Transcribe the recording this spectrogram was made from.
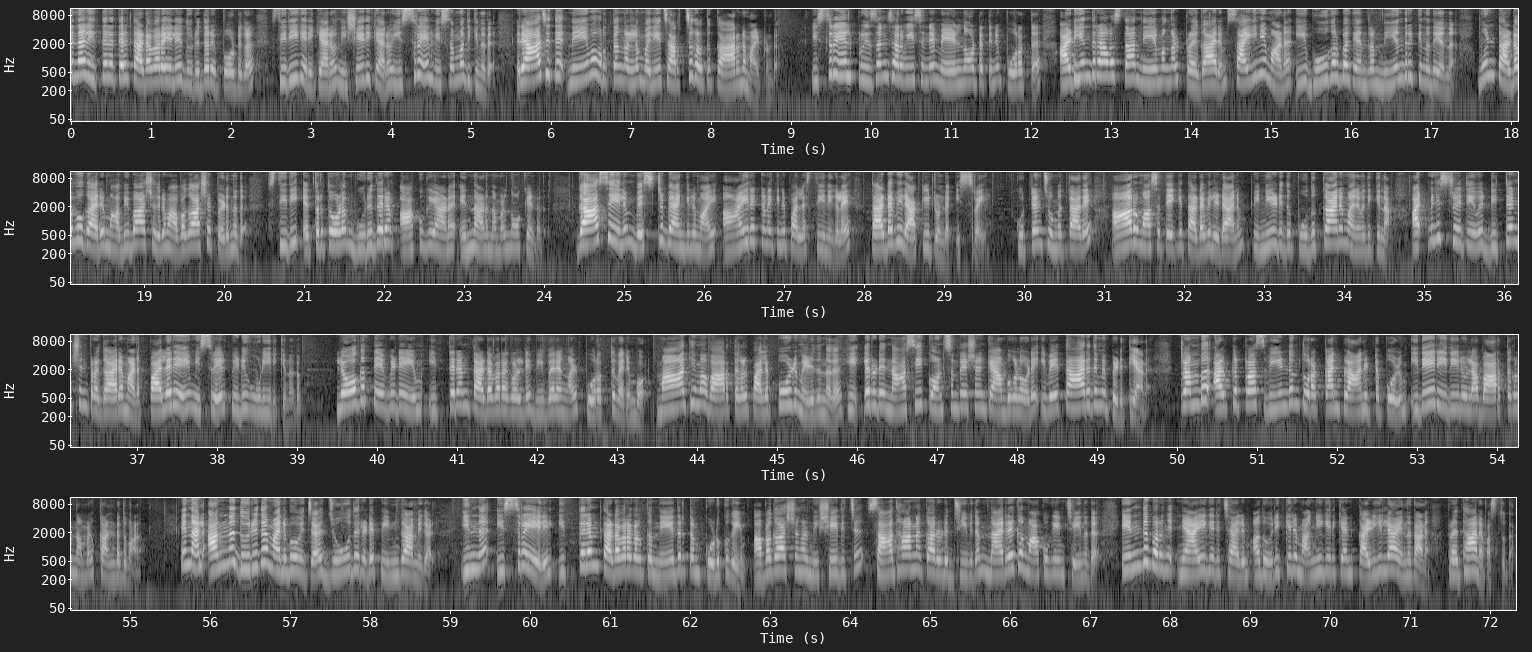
എന്നാൽ ഇത്തരത്തിൽ തടവറയിലെ ദുരിത റിപ്പോർട്ടുകൾ സ്ഥിരീകരിക്കാനോ നിഷേധിക്കാനോ ഇസ്രയേൽ വിസമ്മതിക്കുന്നത് രാജ്യത്തെ നിയമവൃത്തങ്ങളിലും വലിയ ചർച്ചകൾക്ക് കാരണമായിട്ടുണ്ട്. ഇസ്രയേൽ പ്രിസൺ സർവീസിന്റെ മേൽനോട്ടത്തിന് പുറത്ത് അടിയന്തരാവസ്ഥ നിയമങ്ങൾ പ്രകാരം സൈന്യമാണ് ഈ ഭൂഗർഭ കേന്ദ്രം നിയന്ത്രിക്കുന്നത് എന്ന് മുൻ തടവുകാരും അഭിഭാഷകരും അവകാശപ്പെടുന്നത്. സ്ഥിതി എത്രത്തോളം ഗുരുതരം ആക്കുകയാണ് എന്നാണ് നമ്മൾ നോക്കേണ്ടത്. ഗാസയിലും വെസ്റ്റ് ബാങ്കിലുമായി ആയിരക്കണക്കിന് പലസ്തീനികളെ തടവിലാക്കിയിട്ടുണ്ട് ഇസ്രയേൽ. കുറ്റം ചുമത്താതെ ആറു മാസത്തേക്ക് തടവിലിടാനും പിന്നീട് ഇത് പുതുക്കാനും അനുവദിക്കുന്ന അഡ്മിനിസ്ട്രേറ്റീവ് ഡിറ്റൻഷൻ പ്രകാരമാണ് പലരെയും ഇസ്രയേൽ പിടികൂടിയിരിക്കുന്നതും. ലോകത്തെവിടെയും ഇത്തരം തടവറകളുടെ വിവരങ്ങൾ പുറത്തു വരുമ്പോൾ മാധ്യമ വാർത്തകൾ പലപ്പോഴും എഴുതുന്നത് ഹിറ്റ്ലറുടെ നാസി കോൺസെൻട്രേഷൻ ക്യാമ്പുകളോട് ഇവയെ താരതമ്യപ്പെടുത്തിയാണ്. ട്രംപ് അൽക്കട്രാസ് വീണ്ടും തുറക്കാൻ പ്ലാനിട്ടപ്പോഴും ഇതേ രീതിയിലുള്ള വാർത്തകൾ നമ്മൾ കണ്ടതുമാണ്. എന്നാൽ അന്ന് ദുരിതം അനുഭവിച്ച ജൂതരുടെ പിൻഗാമികൾ ഇന്ന് ഇസ്രയേലിൽ ഇത്തരം തടവറകൾക്ക് നേതൃത്വം കൊടുക്കുകയും അവകാശങ്ങൾ നിഷേധിച്ച് സാധാരണക്കാരുടെ ജീവിതം നരകമാക്കുകയും ചെയ്യുന്നത്. എന്ത് പറഞ്ഞ് ന്യായീകരിച്ചാലും അതൊരിക്കലും അംഗീകരിക്കാൻ കഴിയില്ല എന്നതാണ് പ്രധാന വസ്തുത.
